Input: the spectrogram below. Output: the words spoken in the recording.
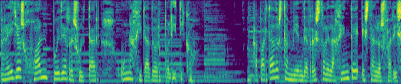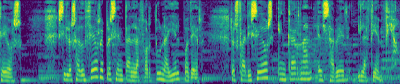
Para ellos Juan puede resultar un agitador político. Apartados también del resto de la gente están los fariseos. Si los saduceos representan la fortuna y el poder, los fariseos encarnan el saber y la ciencia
